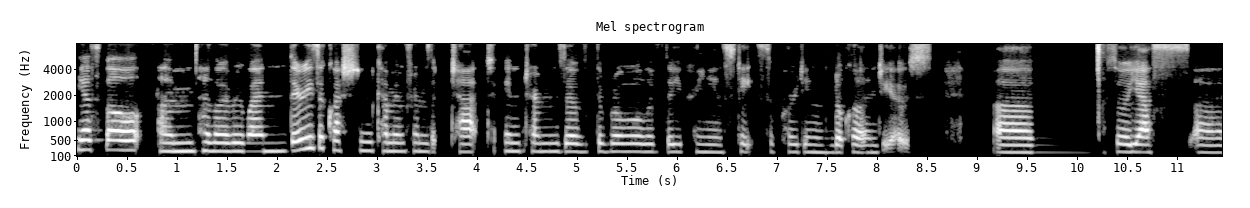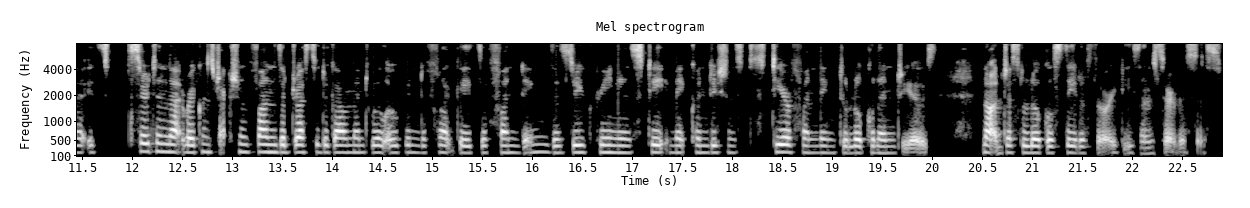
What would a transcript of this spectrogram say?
Yes, well, um, hello everyone. There is a question coming from the chat in terms of the role of the Ukrainian state supporting local NGOs. Um, so yes, uh, it's certain that reconstruction funds addressed to the government will open the floodgates of funding. Does the Ukrainian state make conditions to steer funding to local NGOs, not just local state authorities and services?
